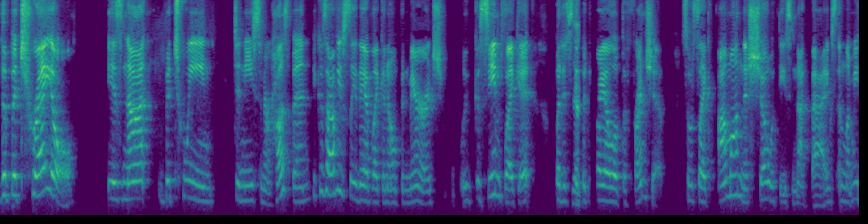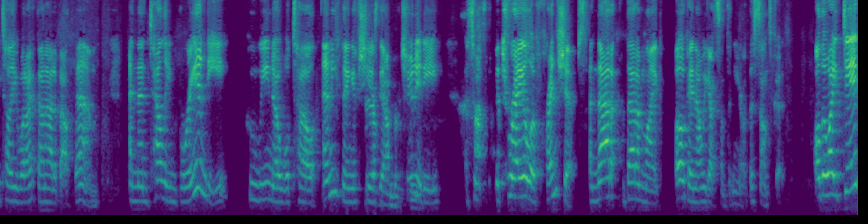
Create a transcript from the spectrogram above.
the betrayal is not between Denise and her husband because obviously they have like an open marriage. It seems like it, but it's the betrayal of the friendship. So it's like I'm on this show with these nutbags, and let me tell you what I found out about them, and then telling Brandi, who we know will tell anything if she has the opportunity. So it's the betrayal of friendships, and that that I'm like, okay, now we got something here. This sounds good. Although I did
